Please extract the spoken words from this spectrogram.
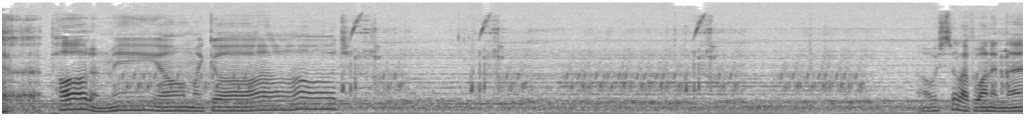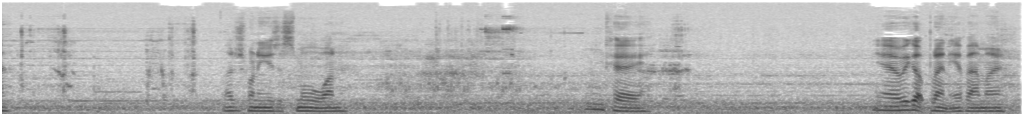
Uh, pardon me, oh my god. Oh, we still have one in there. I just want to use a small one. Okay. Yeah, we got plenty of ammo.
